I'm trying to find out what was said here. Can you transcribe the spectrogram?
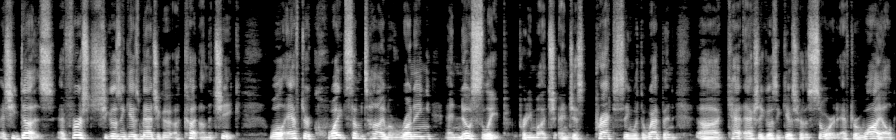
And she does. At first, she goes and gives Magik a, a cut on the cheek. Well, after quite some time of running and no sleep, pretty much, and just practicing with the weapon, uh, Kat actually goes and gives her the sword. After a while,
